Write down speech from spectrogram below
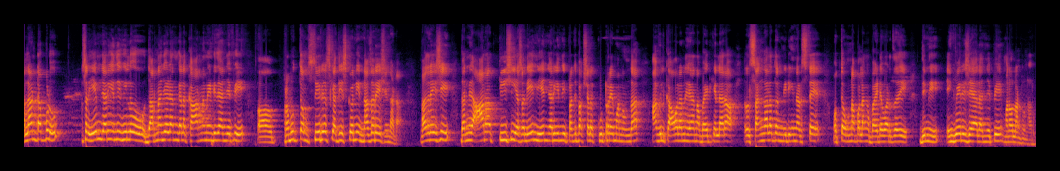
అలాంటప్పుడు అసలు ఏం జరిగింది? వీళ్ళు ధర్నా చేయడానికి గల కారణం ఏంటిది అని చెప్పి ప్రభుత్వం సీరియస్గా తీసుకొని నజరేసిందట. వదిలేసి దాని మీద ఆరా తీసి అసలు ఏంది ఏం జరిగింది ప్రతిపక్షాల కుట్ర ఏమన్నా ఉందా? ఆ వీళ్ళు కావాలని ఏమన్నా బయటకు వెళ్ళారా? అసలు సంఘాలతో మీటింగ్ నడిస్తే మొత్తం ఉన్న పలంగా బయటపడుతుంది. దీన్ని ఎంక్వైరీ చేయాలని చెప్పి మన వాళ్ళు అంటున్నారు.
